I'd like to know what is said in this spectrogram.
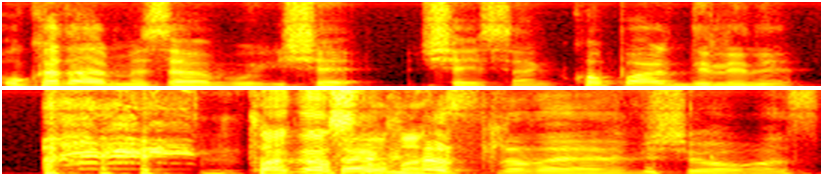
o kadar mesela bu işe şeysen kopar dilini. Tak Tak aslana. aslana yani bir şey olmaz.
